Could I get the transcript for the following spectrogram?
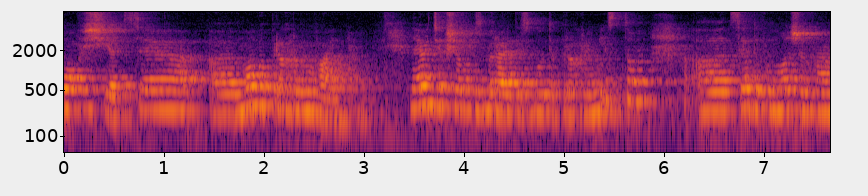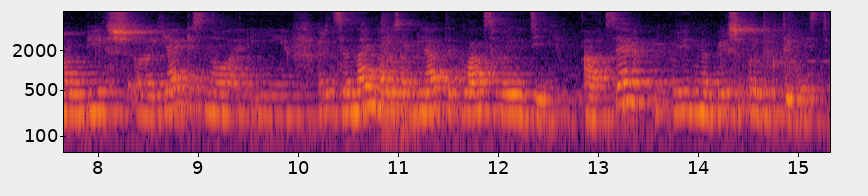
мов ще це мови програмування. Навіть якщо ви збираєтесь бути програмістом, це допоможе вам більш е, якісно і раціонально розробляти план своїх дій. А це відповідно більша продуктивність.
